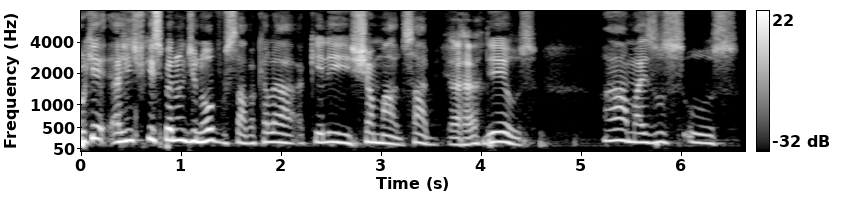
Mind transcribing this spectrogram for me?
Porque a gente fica esperando de novo, Gustavo, aquela, aquele chamado, sabe? Deus, ah, mas os, os,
